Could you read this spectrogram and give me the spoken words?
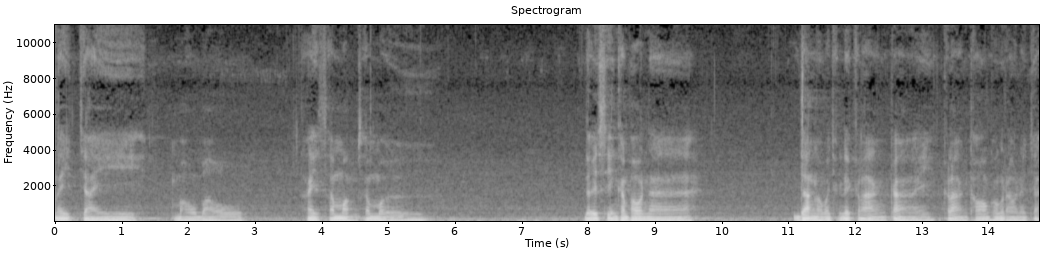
ในใจเบาเบาให้สม่ำเสมอ โดยเสียงคำภาวนา ดังออกมาจากในกลางกายกลางท้องของเรานะจ๊ะ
